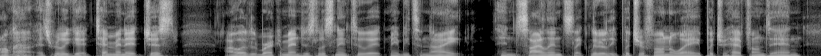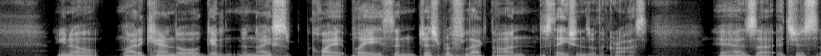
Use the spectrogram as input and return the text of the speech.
Okay. Uh, it's really good. Ten minute. Just I would recommend just listening to it maybe tonight in silence. Like literally, put your phone away, put your headphones in. You know, light a candle, get a nice quiet place, and just reflect on the Stations of the Cross. It has uh, it's just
